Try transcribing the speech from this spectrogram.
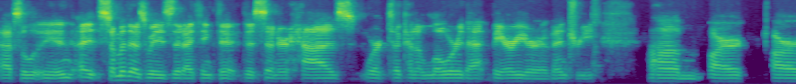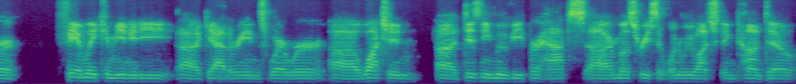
absolutely, and I, some of those ways that I think that the center has worked to kind of lower that barrier of entry um, are are family community uh, gatherings where we're uh, watching a Disney movie, perhaps uh, our most recent one we watched Encanto.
